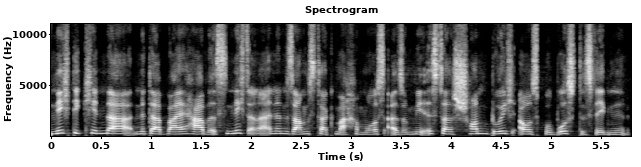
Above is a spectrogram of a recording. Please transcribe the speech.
nicht die Kinder mit dabei habe, es nicht an einem Samstag machen muss. Also mir ist das schon durchaus bewusst, deswegen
